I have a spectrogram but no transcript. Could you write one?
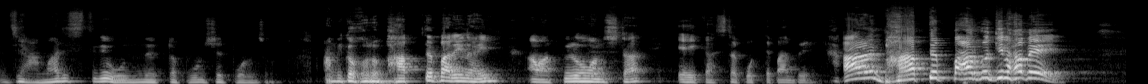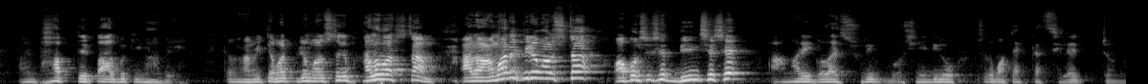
যে আমার স্ত্রী অন্য একটা পুরুষের প্রয়োজন। আমি কখনো ভাবতে পারি নাই আমার প্রিয় মানুষটা এই কাজটা করতে পারবে। আর আমি ভাবতে পারব কীভাবে? আমি ভাবতে পারব কীভাবে? কারণ আমি তো আমার প্রিয় মানুষটাকে ভালোবাসতাম। আর আমারই প্রিয় মানুষটা অবশেষে দিন শেষে আমার এই গলায় ছুরি বসিয়ে দিল শুধুমাত্র একটা ছেলের জন্য।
